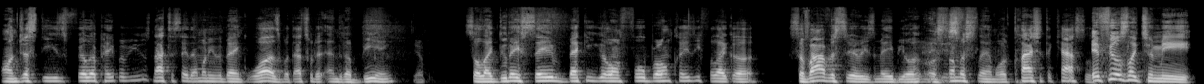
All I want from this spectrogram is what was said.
on just these filler pay per views? Not to say that Money in the Bank was, but that's what it ended up being. Yep. So like, do they save Becky going full blown crazy for like a Survivor Series maybe or, or SummerSlam or Clash at the Castle? It feels like to me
